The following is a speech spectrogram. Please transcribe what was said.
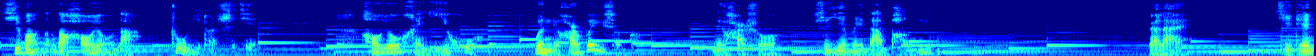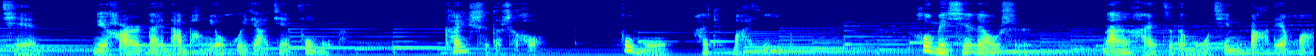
希望能到好友那住一段时间。好友很疑惑，问女孩为什么？女孩说是因为男朋友。原来几天前，女孩带男朋友回家见父母了。开始的时候，父母还挺满意的。后面闲聊时。男孩子的母亲打电话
